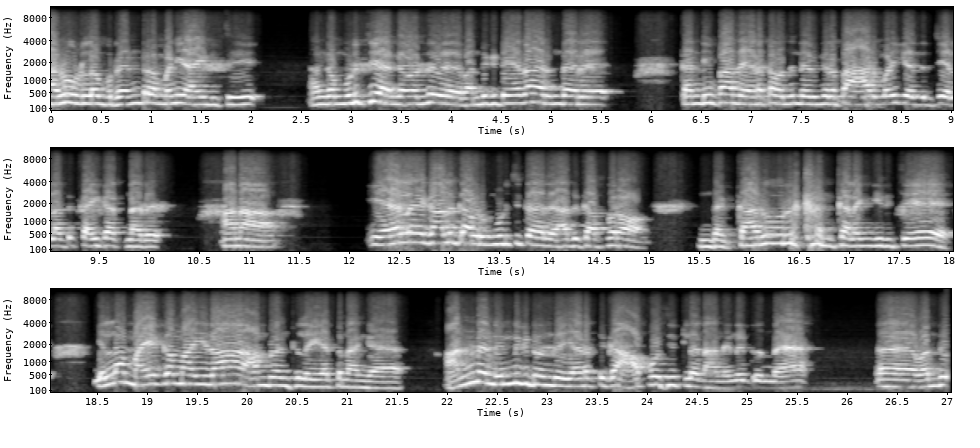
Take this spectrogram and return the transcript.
கரூர்ல ரெண்டரை மணி ஆயிடுச்சு. அங்க முடிச்சு அங்க வந்து வந்துகிட்டே தான் இருந்தாரு. கண்டிப்பா அந்த இடத்த வந்து நெருங்குறப்ப ஆறு மணிக்கு எந்திரிச்சு எல்லாத்துக்கும் கை காட்டினாரு. ஆனா ஏழை காலுக்கு அவர் முடிச்சிட்டாரு. அதுக்கப்புறம் இந்த கரூர் கண் கலங்கிருச்சு. எல்லாம் மயக்கமாயிதான் ஆம்புலன்ஸ்ல ஏத்தினாங்க. அண்ணன் நின்றுகிட்டு இருந்த இடத்துக்கு ஆப்போசிட்ல நான் நின்னுட்டு இருந்தேன். வந்து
